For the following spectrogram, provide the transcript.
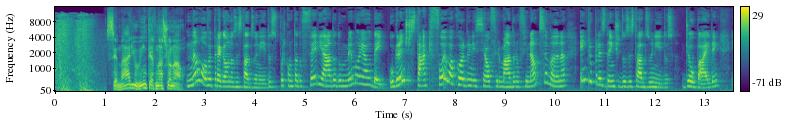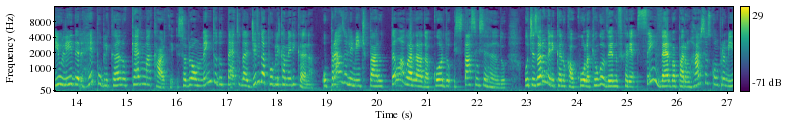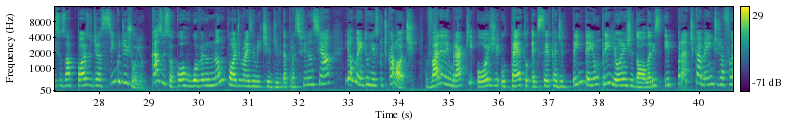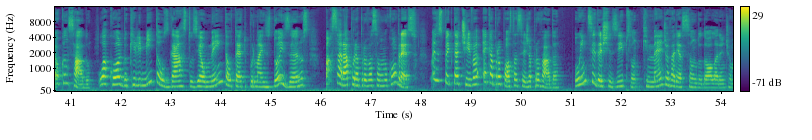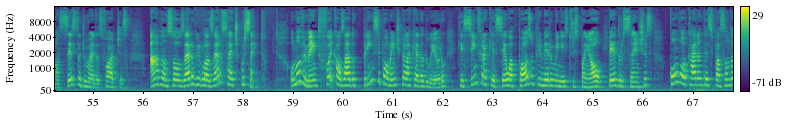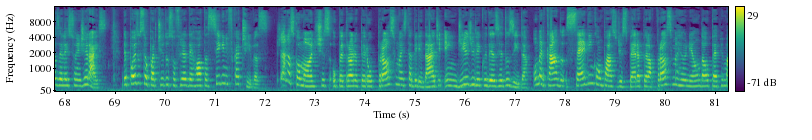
Cenário internacional. Não houve pregão nos Estados Unidos por conta do feriado do Memorial Day. O grande destaque foi o acordo inicial firmado no final de semana entre o presidente dos Estados Unidos, Joe Biden, e o líder republicano Kevin McCarthy sobre o aumento do teto da dívida pública americana. O prazo limite para o tão aguardado acordo está se encerrando. O Tesouro Americano calcula que o governo ficaria sem verba para honrar seus compromissos após o dia 5 de junho. Caso isso ocorra, o governo não pode mais mais emitir dívida para se financiar e aumenta o risco de calote. Vale lembrar que hoje o teto é de cerca de 31 trilhões de dólares e praticamente já foi alcançado. O acordo que limita os gastos e aumenta o teto por mais dois anos passará por aprovação no Congresso, mas a expectativa é que a proposta seja aprovada. O índice DXY, que mede a variação do dólar ante uma cesta de moedas fortes, avançou 0,07%. O movimento foi causado principalmente pela queda do euro, que se enfraqueceu após o primeiro-ministro espanhol, Pedro Sánchez, convocar a antecipação das eleições gerais, depois do seu partido sofrer derrotas significativas. Já nas commodities, o petróleo operou próximo à estabilidade em dia de liquidez reduzida. O mercado segue em compasso de espera pela próxima reunião da OPEP+,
